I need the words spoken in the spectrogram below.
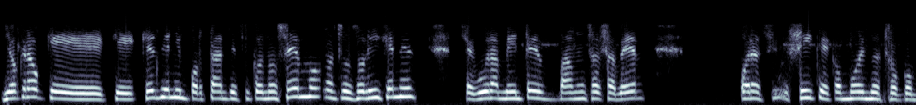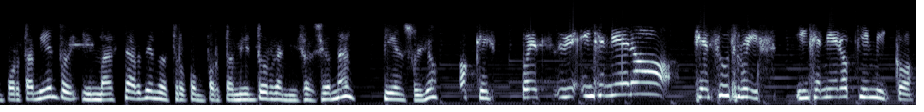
Yo creo que, que, es bien importante. Si conocemos nuestros orígenes, seguramente vamos a saber ahora sí, sí, que cómo es nuestro comportamiento y más tarde nuestro comportamiento organizacional, pienso yo. Ok, pues ingeniero Jesús Ruiz, ingeniero químico,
